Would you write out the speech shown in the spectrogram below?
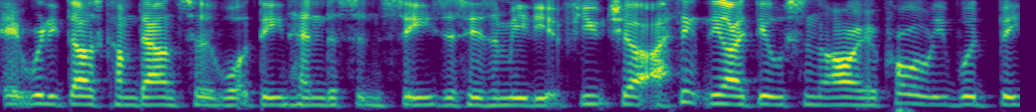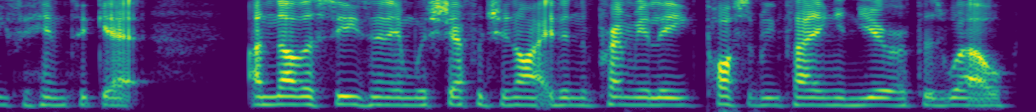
it really does come down to what Dean Henderson sees as his immediate future. I think the ideal scenario probably would be for him to get another season in with Sheffield United in the Premier League, possibly playing in Europe as well,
